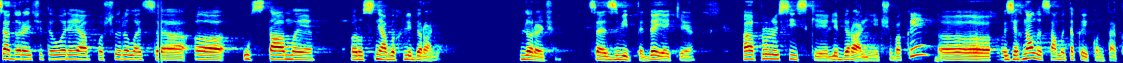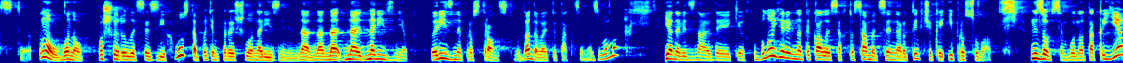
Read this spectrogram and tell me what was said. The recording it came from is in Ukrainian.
Ця, до речі, теорія поширилася е, устами руснявих лібералів. До речі, це звідти деякі е, проросійські ліберальні чуваки е, розігнали саме такий контекст. Ну, воно поширилося з їх вуст, а потім перейшло на різні на, на, на, на, на різні різне пространство. Да? Давайте так це назвемо. Я навіть знаю деяких блогерів натикалися, хто саме цей наративчики і просував. Не зовсім воно так і є.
